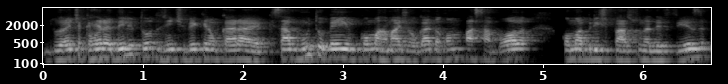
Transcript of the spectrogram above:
durante a carreira dele toda. A gente vê que ele é um cara que sabe muito bem como armar a jogada, como passar a bola, como abrir espaço na defesa.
